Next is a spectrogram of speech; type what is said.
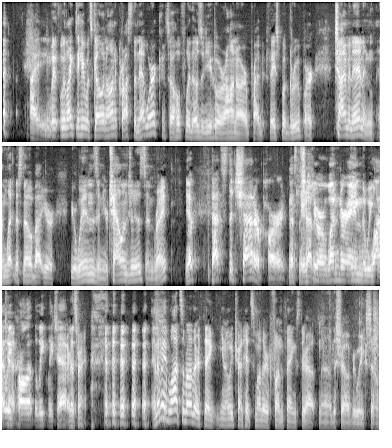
I, we, like to hear what's going on across the network. So hopefully, those of you who are on our private Facebook group are chiming in and, and letting us know about your, your wins and your challenges, and right? yep, that's the chatter part. That's in the case chatter. you are wondering In the weekly why we call it the weekly chatter. That's right. And then we have lots of other things. You know, we try to hit some other fun things throughout uh, the show every week. So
